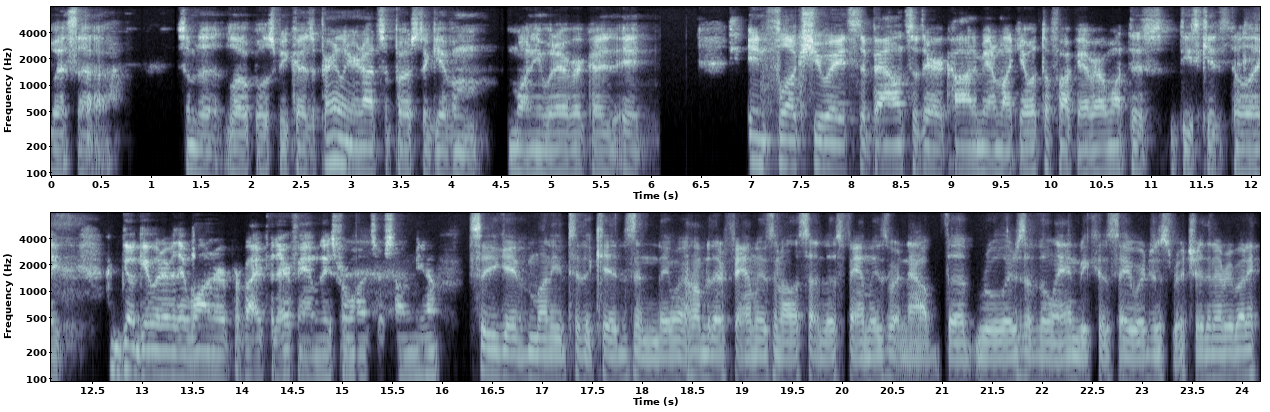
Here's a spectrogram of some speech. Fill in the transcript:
with uh, some of the locals because apparently you're not supposed to give them money, whatever, because it influctuates the balance of their economy. I'm like, yeah, what the fuck ever. I want this these kids to like go get whatever they want or provide for their families for once or something, you know. So you gave money to the kids, and they went home to their families, and all of a sudden, those families were now the rulers of the land because they were just richer than everybody.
